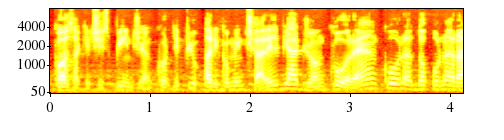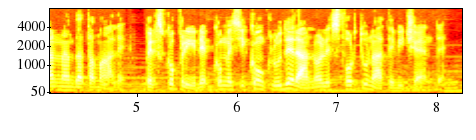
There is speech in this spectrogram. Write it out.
cosa che ci spinge ancora di più a ricominciare il viaggio ancora e ancora dopo una run andata male, per scoprire come si concluderanno le sfortunate vicende.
